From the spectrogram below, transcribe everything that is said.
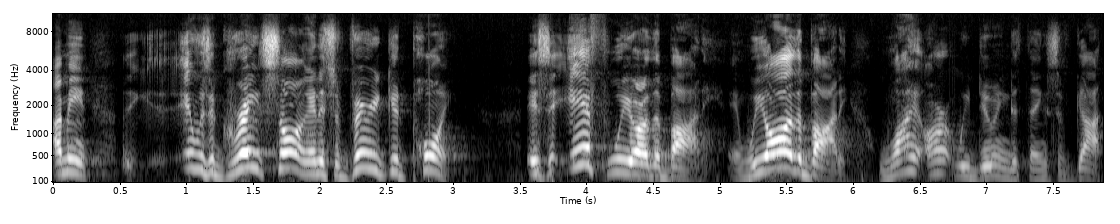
I mean, it was a great song and it's a very good point. is if we are the body, and we are the body, why aren't we doing the things of God?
